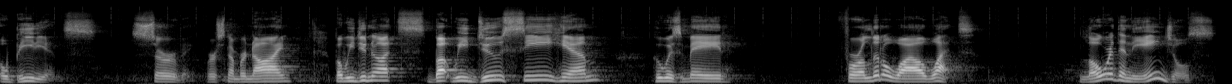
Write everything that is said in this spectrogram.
obedience serving. Verse number 9, but we do not but we do see him who was made for a little while what? Lower than the angels.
